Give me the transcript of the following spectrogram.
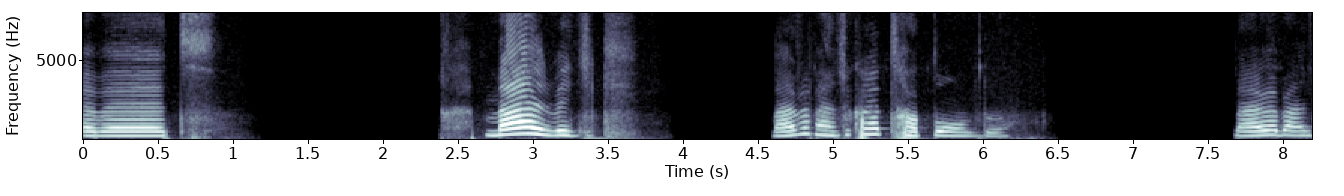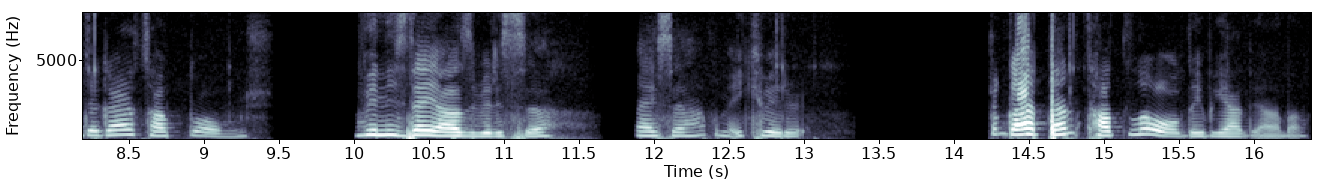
Evet. Mervecik. Merve bence gayet tatlı oldu. Merve bence gayet tatlı olmuş. Venizde yaz birisi. Neyse bunu iki veriyor. Çünkü gayet tatlı oldu gibi geldi yani bana.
